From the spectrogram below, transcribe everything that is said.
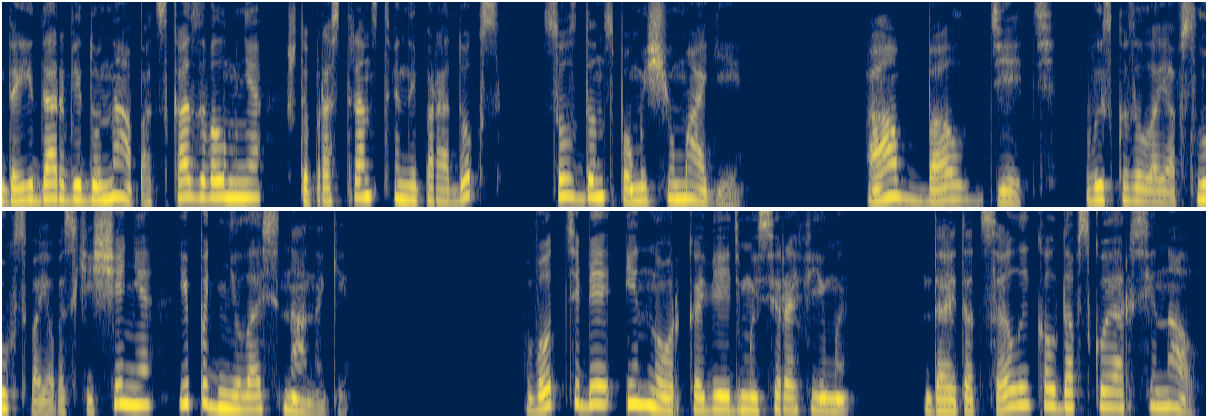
Да и дар ведуна подсказывал мне, что пространственный парадокс создан с помощью магии. «Обалдеть!» — высказала я вслух свое восхищение и поднялась на ноги. «Вот тебе и норка ведьмы Серафимы. Да это целый колдовской арсенал.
